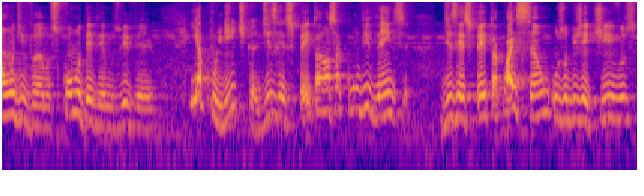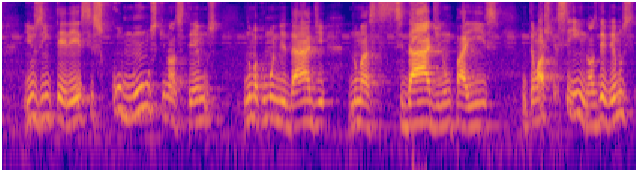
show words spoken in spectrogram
onde vamos, como devemos viver. E a política diz respeito à nossa convivência, diz respeito a quais são os objetivos e os interesses comuns que nós temos numa comunidade, numa cidade, num país. Então acho que sim, nós devemos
